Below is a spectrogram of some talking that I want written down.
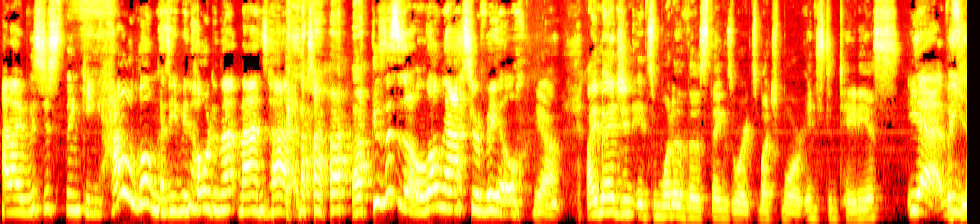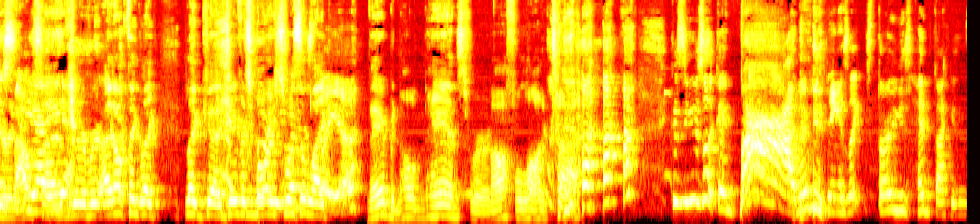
and I was just thinking, how long has he been holding that man's hand? Because this is a long ass reveal. Yeah, I imagine it's one of those things where it's much more instantaneous. Yeah, but If you you're just an outside yeah, yeah. observer, I don't think like like uh, David 20 Morse wasn't like later. they've been holding hands for an awful long time. Because he was like going bah and everything. Is like throwing his head back and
